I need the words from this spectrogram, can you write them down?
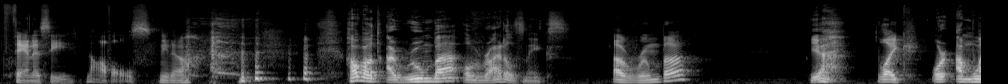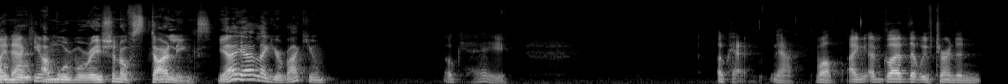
fantasy novels. You know, How about a Roomba of rattlesnakes? A Roomba? Yeah. Like Or a, murmur- vacuum? a murmuration of starlings. Yeah, yeah, like your vacuum. okay. Okay. Yeah. Well, I'm, I'm glad that we've turned in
